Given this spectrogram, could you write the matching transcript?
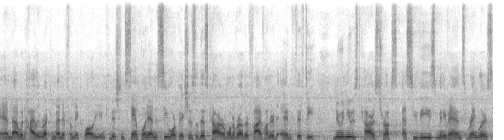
and I would highly recommend it from a quality and condition standpoint. And to see more pictures of this car, one of our other 550 new and used cars, trucks, SUVs, minivans, Wranglers,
